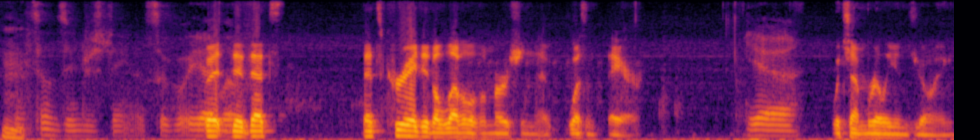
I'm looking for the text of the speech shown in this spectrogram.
Hmm. That sounds interesting. That's so cool. Yeah, but love... that's that's created a level of immersion that wasn't there. Yeah. Which I'm really enjoying.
